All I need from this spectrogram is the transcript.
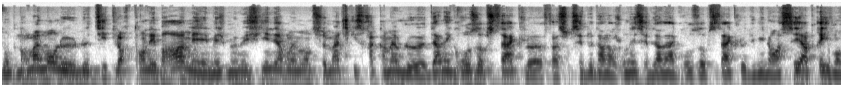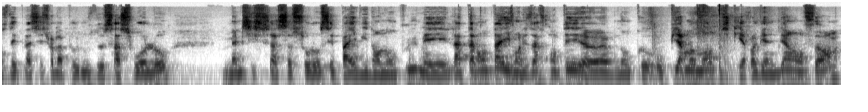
Donc normalement, le, titre leur tend les bras, mais, mais, je me méfie énormément de ce match qui sera quand même le dernier gros obstacle, enfin sur ces deux dernières journées, c'est le dernier gros obstacle du Milan AC. Après, ils vont se déplacer sur la pelouse de Sassuolo même si ça, ça solo, c'est pas évident non plus. Mais l'Atalanta, ils vont les affronter euh, donc au pire moment, puisqu'ils reviennent bien en forme.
